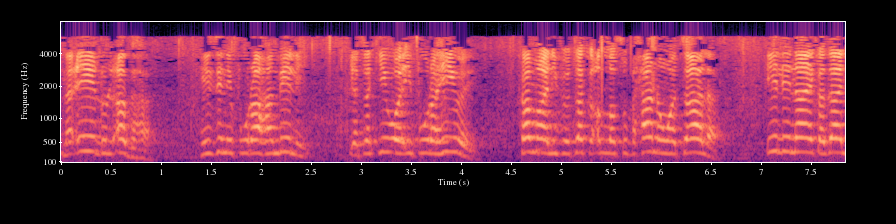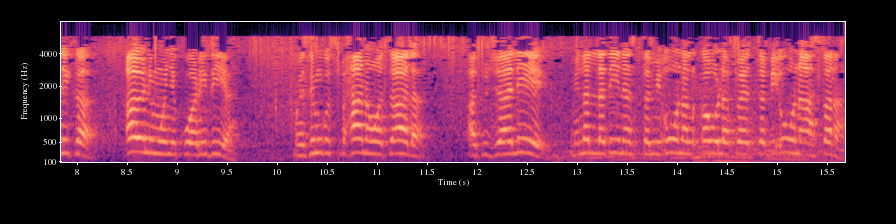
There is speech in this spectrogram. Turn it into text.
na Eidul Adha. Hizi ni furaha mbili yatakiwa ifurahiwe kama alivyotaka Allah subhanahu wa ta'ala ili naye kadhalika awe ni mwenye kuaridhia Mwenyezi Mungu subhanahu wa ta'ala atujalie minalladhina yastami'una alqawla fayattabi'una ahsana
